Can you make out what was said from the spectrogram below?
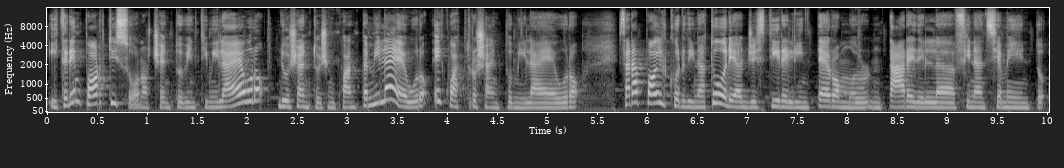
I tre importi sono 120.000 euro, 250.000 euro e 400.000 euro. Sarà poi il coordinatore a gestire l'intero ammontare del finanziamento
